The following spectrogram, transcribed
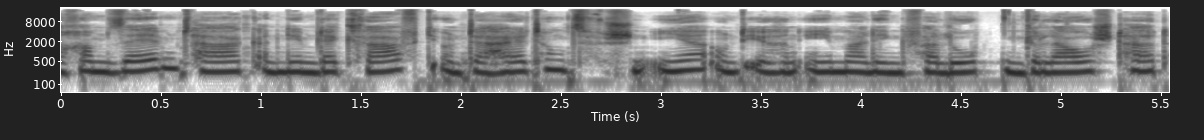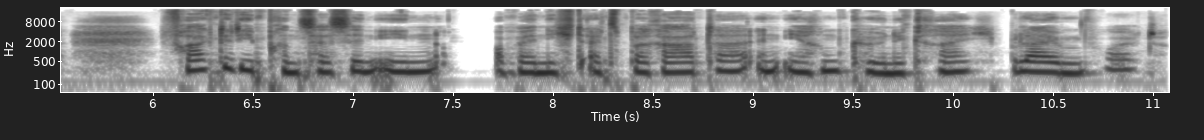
Noch am selben Tag, an dem der Graf die Unterhaltung zwischen ihr und ihren ehemaligen Verlobten gelauscht hat, fragte die Prinzessin ihn, ob er nicht als Berater in ihrem Königreich bleiben wollte.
